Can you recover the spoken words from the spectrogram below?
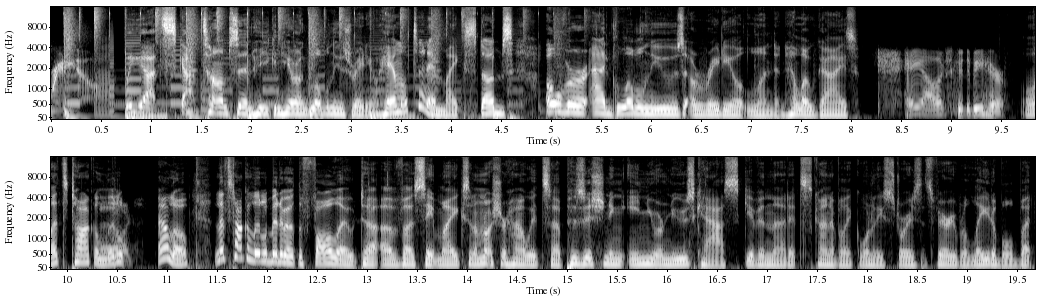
Radio. We got Scott Thompson, who you can hear on Global News Radio Hamilton, and Mike Stubbs over at Global News Radio London. Hello, guys. Hey, Alex, good to be here. Let's talk a little. Alex. Hello. Let's talk a little bit about the fallout uh, of uh, St. Mike's, and I'm not sure how it's uh, positioning in your newscasts, given that it's kind of like one of these stories that's very relatable. But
